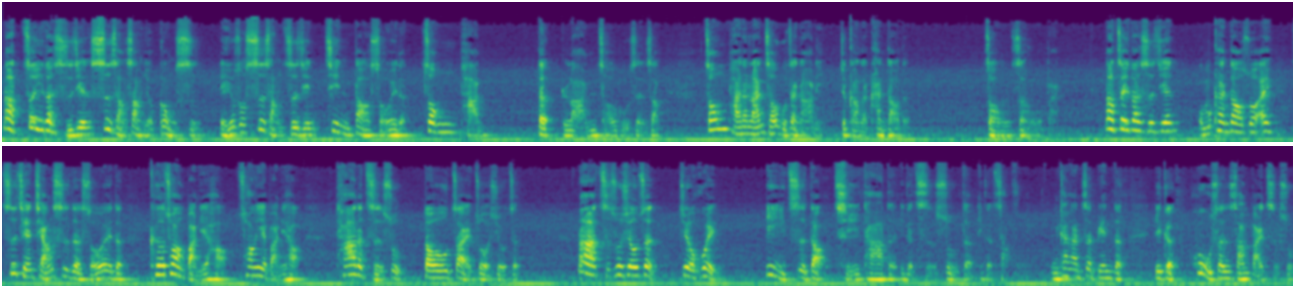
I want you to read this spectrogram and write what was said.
那这一段时间市场上有共识，也就是说市场资金进到所谓的中盘的蓝筹股身上，中盘的蓝筹股在哪里？就刚才看到的中证五百。那这一段时间，我们看到说，哎，之前强势的所谓的科创板也好，创业板也好，它的指数都在做修正。那指数修正就会抑制到其他的一个指数的一个涨幅。你看看这边的一个沪深三百指数，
